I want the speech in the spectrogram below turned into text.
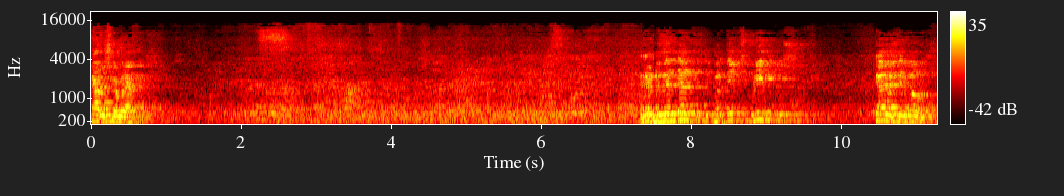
caros camaradas, representantes de partidos políticos, caros irmãos,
